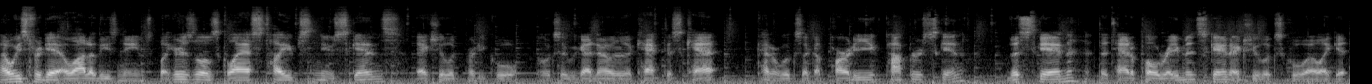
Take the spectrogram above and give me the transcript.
I always forget a lot of these names, but here's those glass types new skins. They actually look pretty cool. It looks like we got another the cactus cat kind of looks like a party popper skin. This skin, the Tadpole Raymond skin, actually looks cool. I like it.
